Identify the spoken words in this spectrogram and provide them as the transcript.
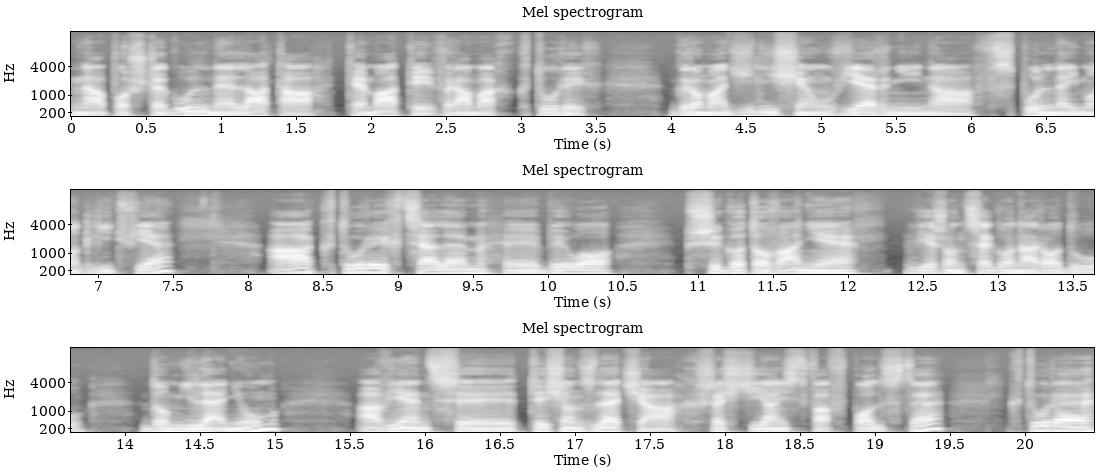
na poszczególne lata tematy, w ramach których gromadzili się wierni na wspólnej modlitwie, a których celem było przygotowanie wierzącego narodu do milenium, a więc y, tysiąclecia chrześcijaństwa w Polsce, które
